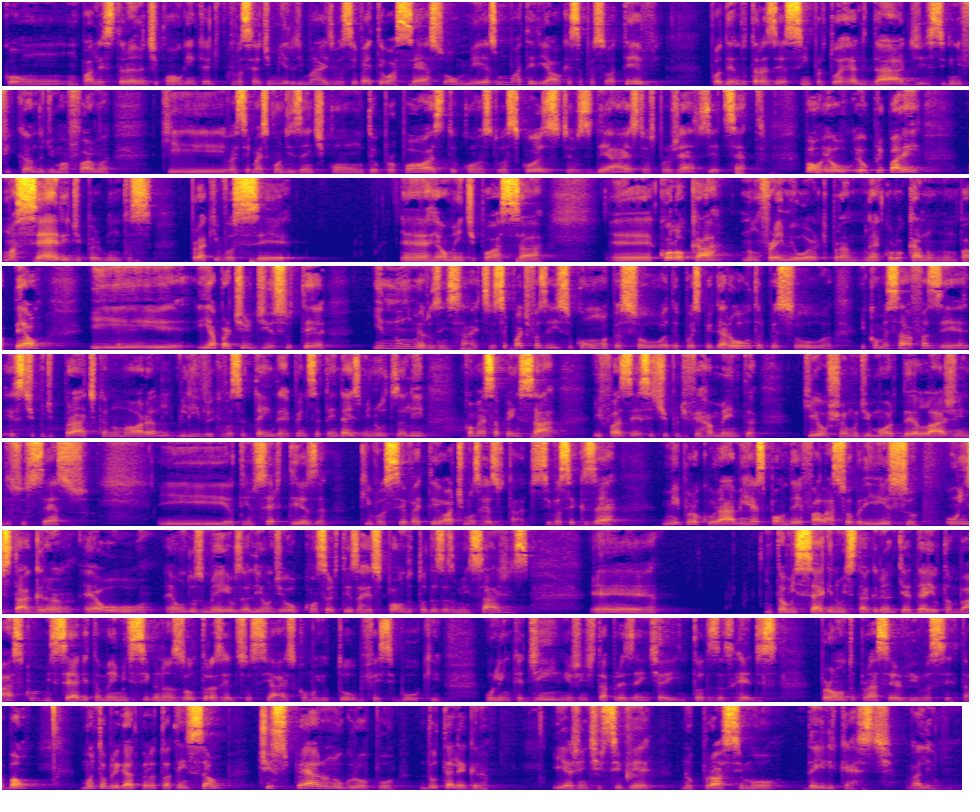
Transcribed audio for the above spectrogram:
com um palestrante, com alguém que você admira demais. Você vai ter o acesso ao mesmo material que essa pessoa teve podendo trazer assim para a tua realidade, significando de uma forma que vai ser mais condizente com o teu propósito, com as tuas coisas, teus ideais, teus projetos e etc. Bom, eu, eu preparei uma série de perguntas para que você é, realmente possa é, colocar num framework, para né, colocar num, num papel e, e a partir disso ter inúmeros insights. Você pode fazer isso com uma pessoa, depois pegar outra pessoa e começar a fazer esse tipo de prática numa hora livre que você tem. De repente você tem 10 minutos ali, começa a pensar e fazer esse tipo de ferramenta que eu chamo de modelagem do sucesso. E eu tenho certeza que você vai ter ótimos resultados. Se você quiser me procurar, me responder, falar sobre isso, o Instagram é, o, é um dos meios ali onde eu com certeza respondo todas as mensagens. É, então me segue no Instagram, que é Deio Tambasco, me segue também, me siga nas outras redes sociais, como YouTube, Facebook, o LinkedIn, a gente está presente aí em todas as redes, pronto para servir você, tá bom? Muito obrigado pela tua atenção. Te espero no grupo do Telegram e a gente se vê no próximo Dailycast. Valeu!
